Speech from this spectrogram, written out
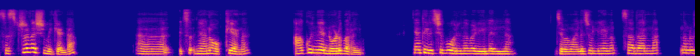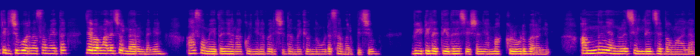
സിസ്റ്റർ വിഷമിക്കണ്ട. ഇറ്റ്സ് ഞാൻ ഓക്കെയാണ്. ആ കുഞ്ഞ് എന്നോട് പറഞ്ഞു ഞാൻ തിരിച്ചു പോരുന്ന വഴിയിലെല്ലാം ജപമാല ചൊല്ലിയാണ്. സാധാരണ നമ്മൾ തിരിച്ചു പോരുന്ന സമയത്ത് ജപമാല ചൊല്ലാറുണ്ട് ഞാൻ. ആ സമയത്ത് ഞാൻ ആ കുഞ്ഞിനെ പരിശുദ്ധമ്മയ്ക്ക് ഒന്നുകൂടെ സമർപ്പിച്ചു. വീട്ടിലെത്തിയതിനു ശേഷം ഞാൻ മക്കളോട് പറഞ്ഞു അന്ന് ഞങ്ങൾ ചൊല്ലിയ ജപമാല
